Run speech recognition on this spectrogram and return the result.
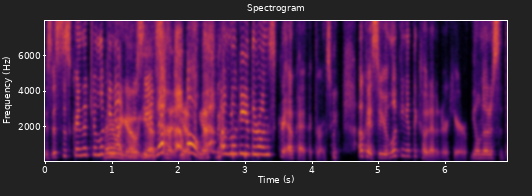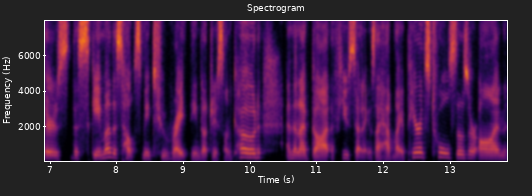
is this the screen that you're looking There at? we Can you go. see Yes, that- yes, Oh, yes. I'm looking at the wrong screen. Okay, I picked the wrong screen. Okay, so you're looking at the code editor here. You'll notice that there's the schema. This helps me to write theme.json code. And then I've got a few settings. I have my appearance tools, those are on.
